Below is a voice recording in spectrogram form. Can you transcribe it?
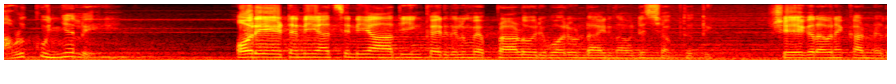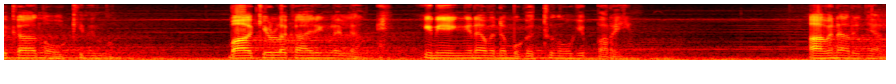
അവൾ കുഞ്ഞല്ലേ? ഒരേട്ടനെയും അച്ഛന്റെയും ആദ്യം കരുതലും വെപ്രാളും ഒരുപോലെ ഉണ്ടായിരുന്ന അവന്റെ ശബ്ദത്തിൽ ശേഖർ അവനെ കണ്ണെടുക്കാതെ നോക്കി നിന്നു. ബാക്കിയുള്ള കാര്യങ്ങളെല്ലാം ഇനി എങ്ങനെ അവന്റെ മുഖത്ത് നോക്കി പറയും? അവനറിഞ്ഞാൽ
